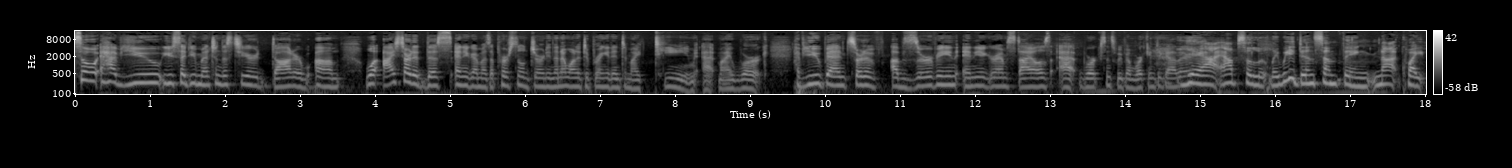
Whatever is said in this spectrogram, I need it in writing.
so, have you? You said you mentioned this to your daughter. Um, well, I started this enneagram as a personal journey, and then I wanted to bring it into my team at my work. Have you been sort of observing enneagram styles at work since we've been working together? Yeah, absolutely. We had done something not quite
